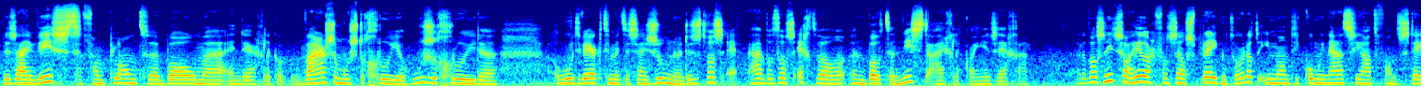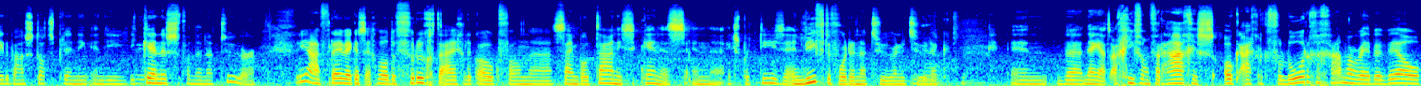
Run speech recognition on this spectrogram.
Dus hij wist van planten, bomen en dergelijke waar ze moesten groeien, hoe ze groeiden, hoe het werkte met de seizoenen. Dus het was, hij was echt wel een botanist eigenlijk, kan je zeggen. Dat was niet zo heel erg vanzelfsprekend hoor, dat iemand die combinatie had van stedenbouw, stadsplanning en die, die kennis van de natuur. Ja, Vreewijk is echt wel de vrucht eigenlijk ook van uh, zijn botanische kennis en uh, expertise en liefde voor de natuur natuurlijk. En we, nou ja, het archief van Verhaag is ook eigenlijk verloren gegaan, maar we hebben wel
